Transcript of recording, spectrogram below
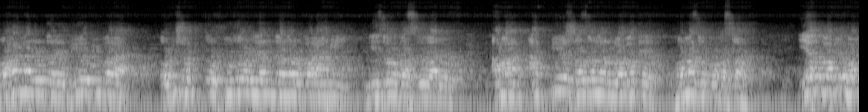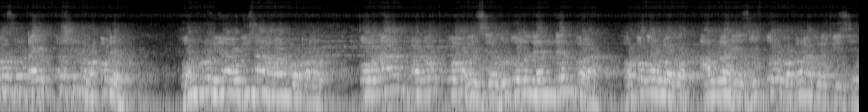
মহামাৰীৰ দৰে বিয়পি পৰা অভিশপ্ত সুদৰ লেনদেনৰ পৰা আমি নিজেও বাচো আৰু আমাৰ আত্মীয় স্বজনৰ লগতে সমাজকো বচাওঁ ইয়াৰ বাবে সমাজৰ দায়িত্বশীলসকলে সমূহীয়া অভিযান আৰম্ভ কৰক। কোরআন পাঠত কোৱা হৈছে, সুদৰ লেনদেন কৰা। সকলৰ লগত আল্লাহে যুদ্ধৰ ঘোষণা কৰি দিছে।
